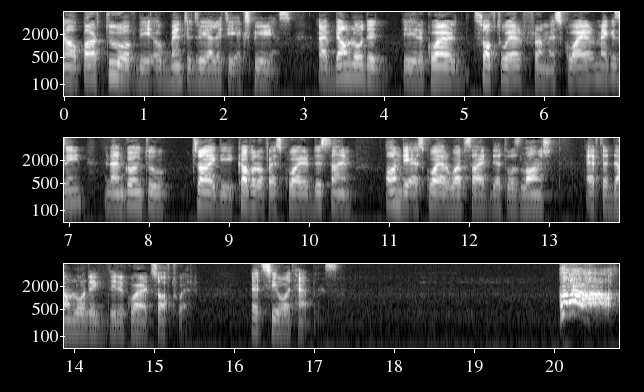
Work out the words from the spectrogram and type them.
Now, part two of the augmented reality experience. I've downloaded the required software from Esquire magazine, and I'm going to try the cover of Esquire this time on the Esquire website that was launched after downloading the required software. Let's see what happens. Ah!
